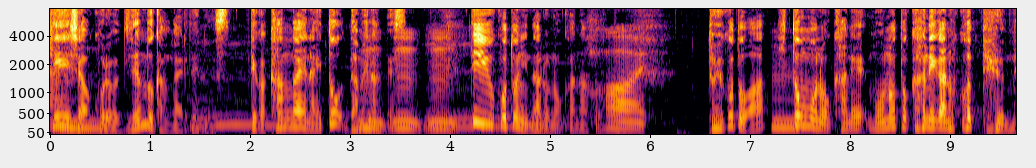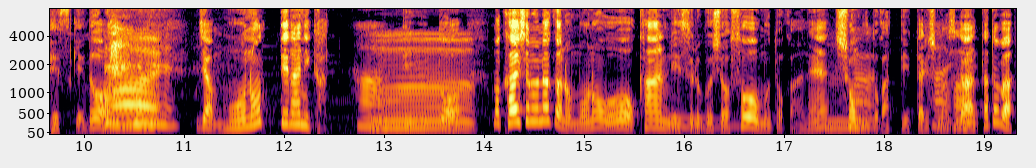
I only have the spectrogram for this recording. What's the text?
経営者はこれを全部考えてるんです、うん。っていうか考えないとダメなんです、うっんていうことになるのかなと。はい。ということは、うん。人物金物と金が残ってるんですけどはい。じゃあ物って何かってはいうと、うんまあ、会社の中のものを管理する部署、総務とかね、うん。庶務とかって言ったりしますが、はい。例えば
